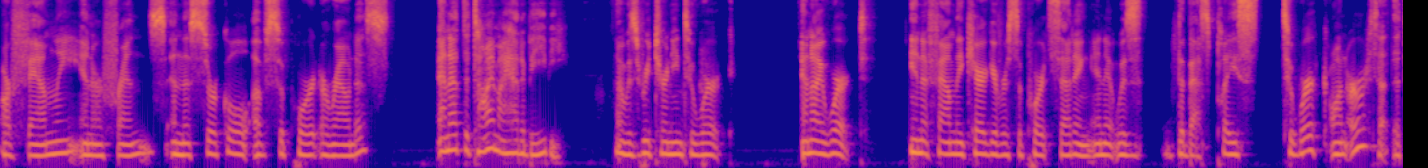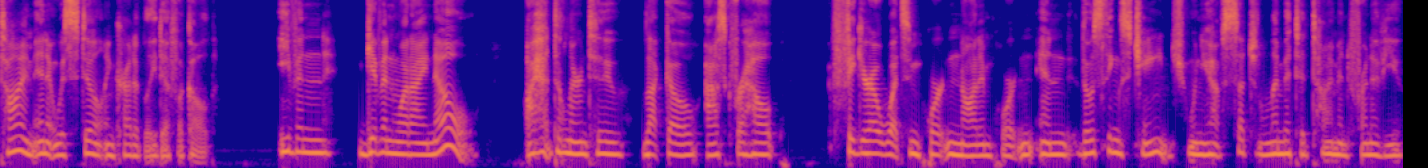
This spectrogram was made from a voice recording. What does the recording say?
our family and our friends and the circle of support around us. And at the time, I had a baby. I was returning to work and I worked in a family caregiver support setting, and it was the best place to work on earth at the time. And it was still incredibly difficult. Even given what I know, I had to learn to let go, ask for help, figure out what's important, not important. And those things change when you have such limited time in front of you.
